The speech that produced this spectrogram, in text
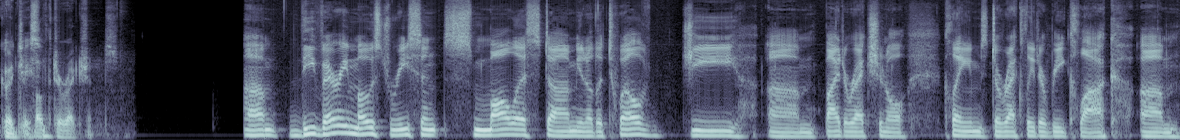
Good, Jason. Both directions. Um, the very most recent, smallest, um, you know, the 12G um, bidirectional claims directly to reclock um,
